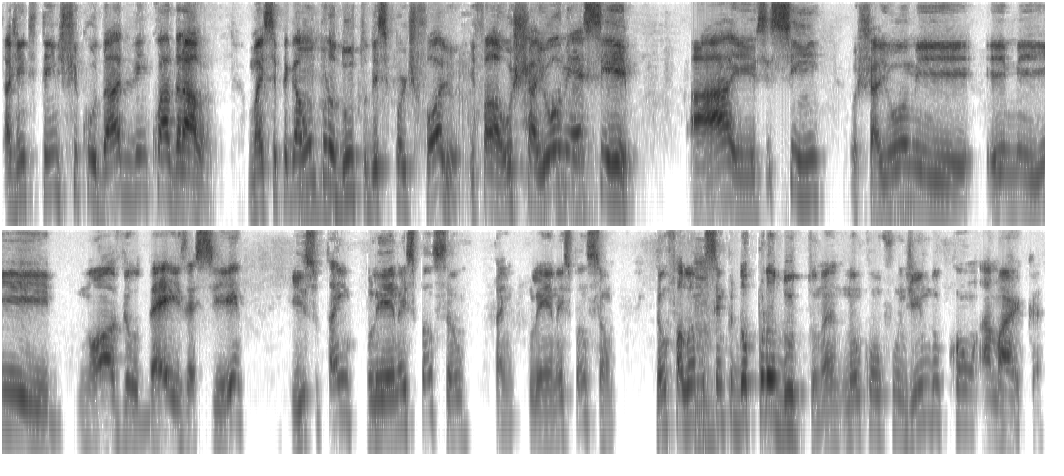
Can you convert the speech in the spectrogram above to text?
a gente tem dificuldade de enquadrá-la. Mas se pegar um Uhum. produto desse portfólio e falar o Xiaomi Uhum. SE, ah, esse sim, o Xiaomi Mi 9 ou 10 SE, isso está em plena expansão, está em plena expansão. Então falamos Hum. sempre do produto, né? não confundindo com a marca.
